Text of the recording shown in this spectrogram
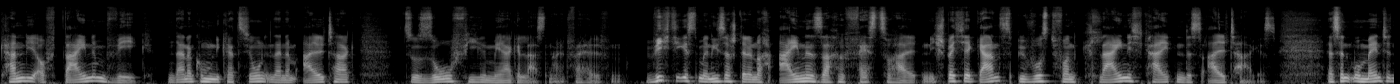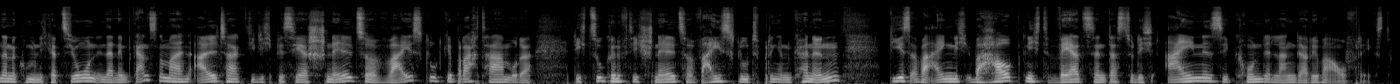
kann dir auf deinem Weg, in deiner Kommunikation, in deinem Alltag zu so viel mehr Gelassenheit verhelfen. Wichtig ist mir an dieser Stelle noch eine Sache festzuhalten. Ich spreche ganz bewusst von Kleinigkeiten des Alltages. Das sind Momente in deiner Kommunikation, in deinem ganz normalen Alltag, die dich bisher schnell zur Weißglut gebracht haben oder dich zukünftig schnell zur Weißglut bringen können, die es aber eigentlich überhaupt nicht wert sind, dass du dich eine Sekunde lang darüber aufregst.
